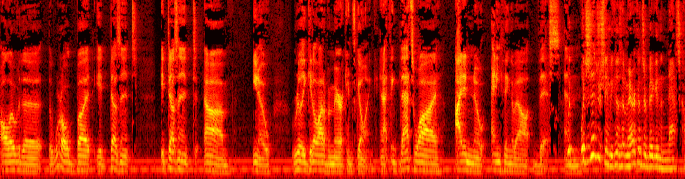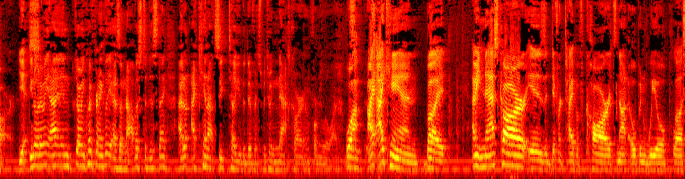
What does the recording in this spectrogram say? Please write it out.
all over the the world, but it doesn't it doesn't um, you know really get a lot of Americans going, and I think that's why I didn't know anything about this. Which, And which is interesting because Americans are big into NASCAR. Yes. you know what I mean. I, and I mean, quite frankly, as a novice to this thing, I don't, I cannot see, tell you the difference between NASCAR and Formula One. well, See, I, I can, but I mean NASCAR is a different type of car. It's not open wheel. Plus,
